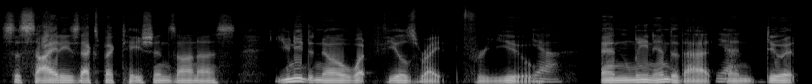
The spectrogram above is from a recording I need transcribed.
society's expectations on us. You need to know what feels right for you yeah and lean into that Yeah. and do it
